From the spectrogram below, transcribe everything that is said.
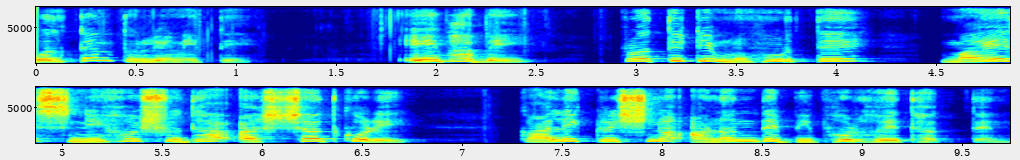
বলতেন তুলে নিতে। এইভাবে প্রতিটি মুহূর্তে মায়ের স্নেহ সুধা আস্বাদ করে কালীকৃষ্ণ আনন্দে বিভোর হয়ে থাকতেন।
